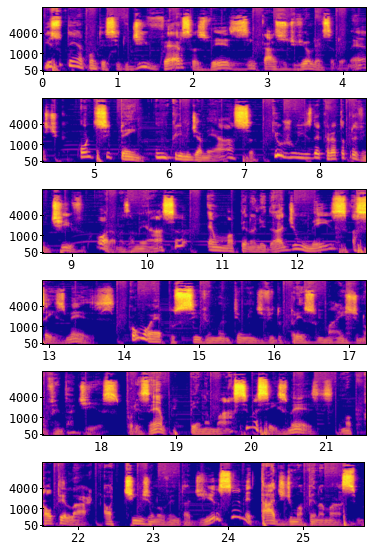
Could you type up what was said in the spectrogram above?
Isso tem acontecido diversas vezes em casos de violência doméstica, onde se tem um crime de ameaça que o juiz decreta preventivo. Ora, mas ameaça é uma penalidade de um mês a seis meses. Como é possível manter um indivíduo preso mais de 90 dias? Por exemplo, pena máxima é seis meses. Uma cautelar atinge 90 dias é metade de uma pena máxima.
